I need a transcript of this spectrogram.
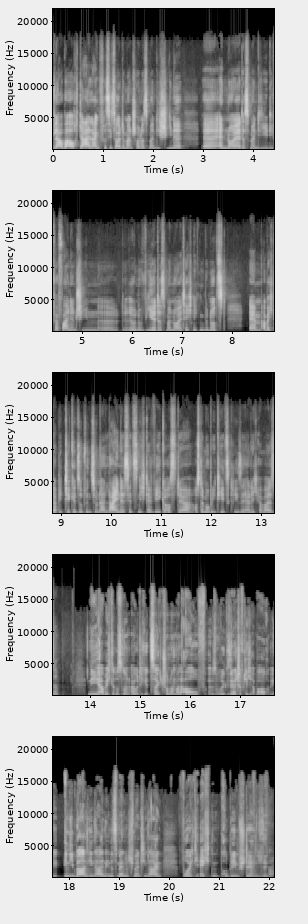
glaube, auch da langfristig sollte man schauen, dass man die Schiene äh, erneuert, dass man die, die verfallenen Schienen äh, renoviert, dass man neue Techniken benutzt. Ähm, aber ich glaube, die Ticketsubvention allein ist jetzt nicht der Weg aus der, aus der Mobilitätskrise, ehrlicherweise. Nee, aber ich glaube, das 9-Euro-Ticket zeigt schon nochmal auf, sowohl gesellschaftlich, aber auch in die Bahn hinein, in das Management hinein, wo eigentlich die echten Problemstellen sind. Fall,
